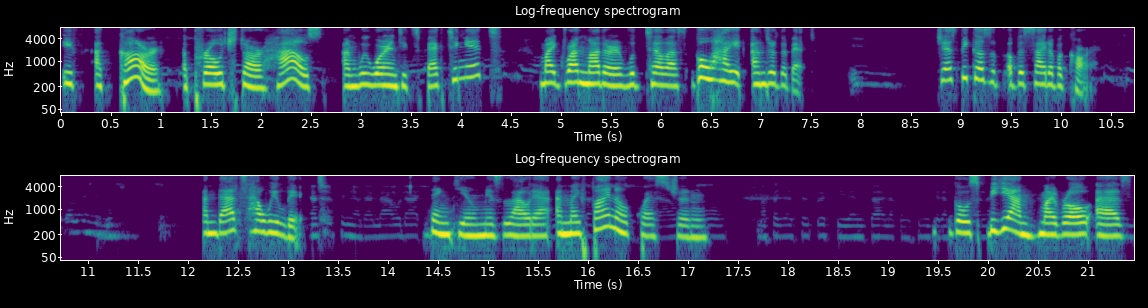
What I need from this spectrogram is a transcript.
If a car approached our house and we weren't expecting it, my grandmother would tell us, go hide under the bed, just because of, of the sight of a car. And that's how we lived. Thank you, Ms. Laura. And my final question goes beyond my role as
